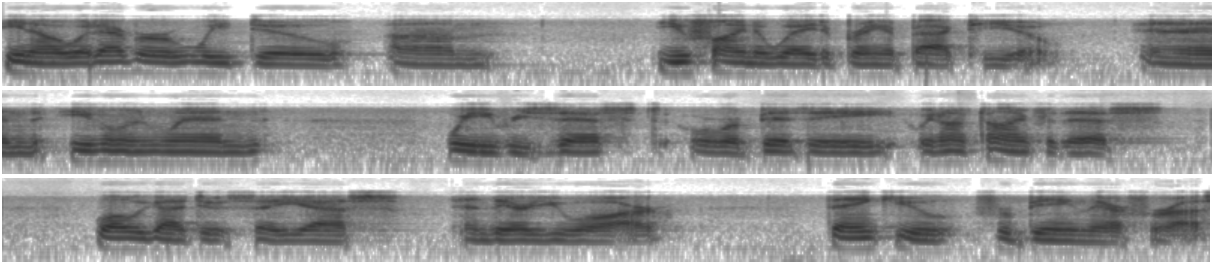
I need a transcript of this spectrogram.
you know, whatever we do, um, you find a way to bring it back to you. And even when, when we resist or we're busy, we don't have time for this, all we got to do is say yes, and there you are thank you for being there for us,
